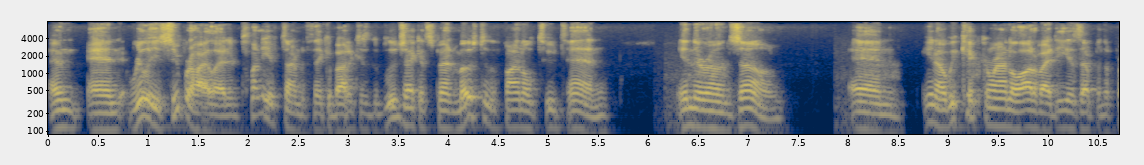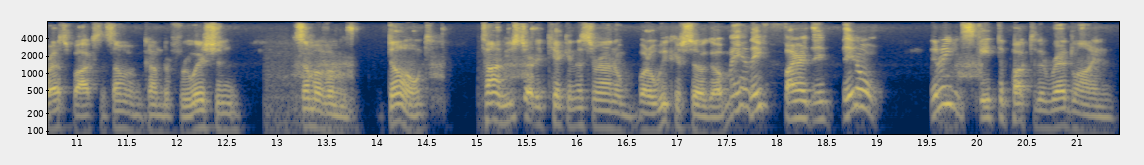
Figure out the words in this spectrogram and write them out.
and and really super highlighted. Plenty of time to think about it because the Blue Jackets spent most of the final two ten in their own zone, and you know we kicked around a lot of ideas up in the press box, and some of them come to fruition, some of them don't. Tom, you started kicking this around about a week or so ago. Man, they fired. They they don't they don't even skate the puck to the red line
